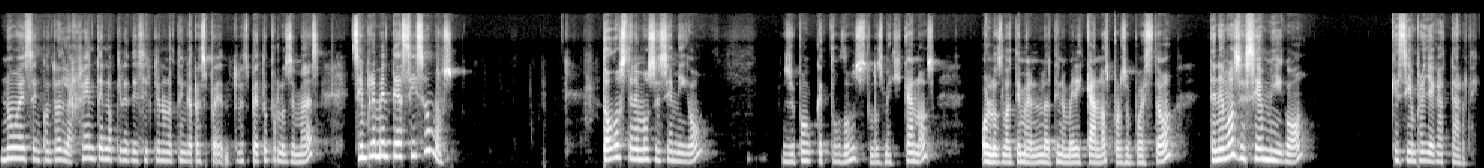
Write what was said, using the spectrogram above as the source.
No es en contra de la gente, no quiere decir que uno no tenga respeto por los demás. Simplemente así somos. Todos tenemos ese amigo. Supongo que todos los mexicanos o los latinoamericanos, por supuesto, tenemos ese amigo que siempre llega tarde.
